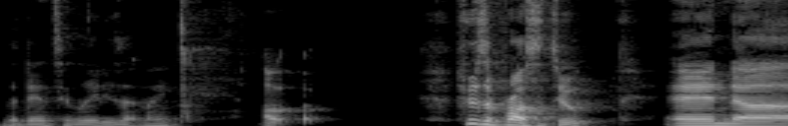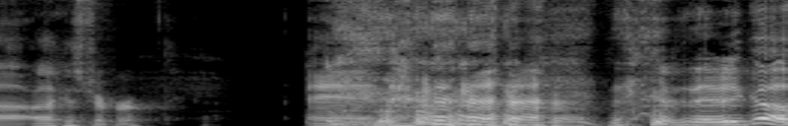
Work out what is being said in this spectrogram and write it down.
The dancing ladies at night. oh, She was a prostitute and uh, or like a stripper. And there you go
